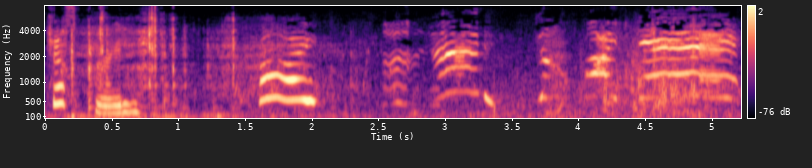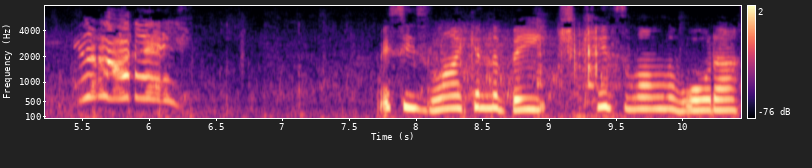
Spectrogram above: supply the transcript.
Just pretty. Hi. Missy's liking the beach, kids along the water.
